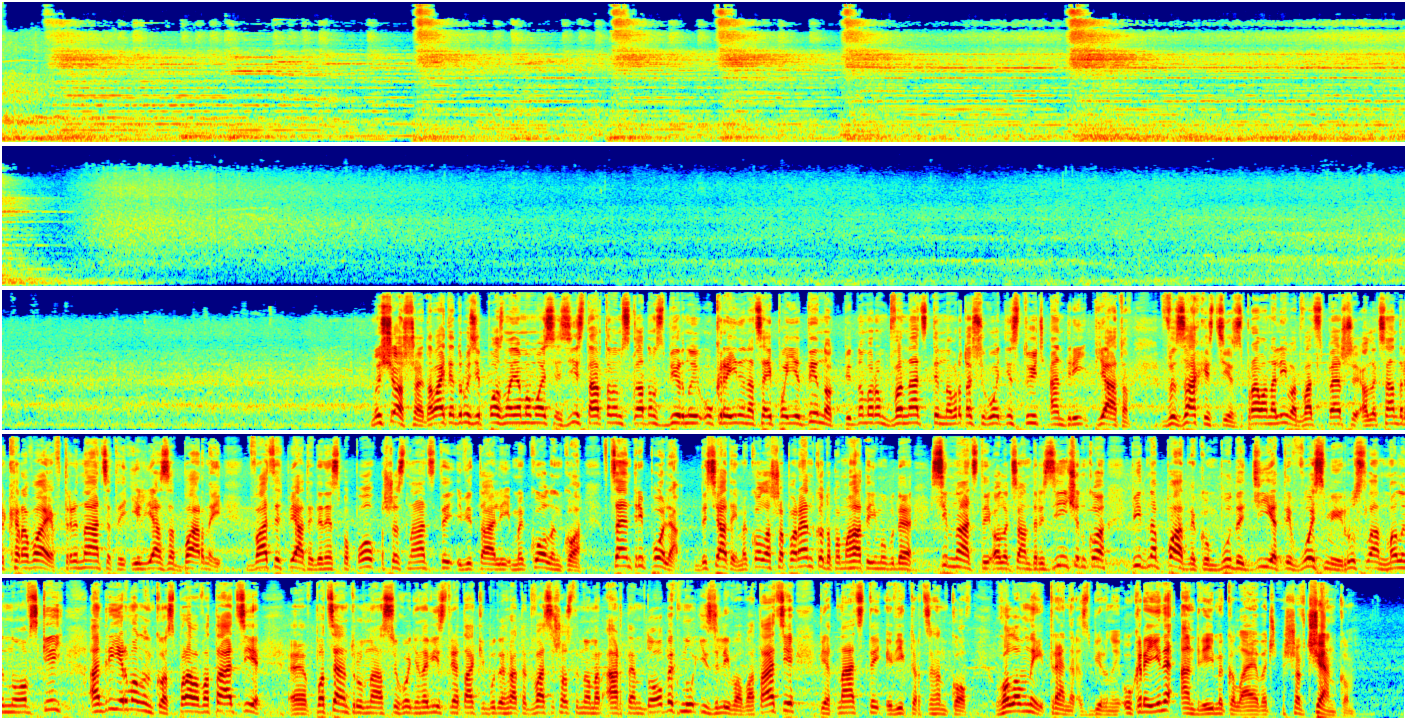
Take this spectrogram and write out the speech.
Ну що ж, давайте, друзі, познайомимося зі стартовим складом збірної України на цей поєдинок. Під номером 12 на воротах сьогодні стоїть Андрій П'ятов. В захисті справа наліво 21-й Олександр Караваєв, 13-й Ілля Забарний, 25-й Денис Попов, 16-й Віталій Миколенко. В центрі поля 10-й Микола Шапаренко. Допомагати йому буде 17-й Олександр Зінченко. Під нападником буде діяти 8-й Руслан Малиновський. Андрій Єрмоленко справа в атаці. Е, По центру в нас сьогодні на вістрі атаки буде грати 26-й номер Артем Довбик. Ну і зліва в атаці 15-й Віктор Циганков. Головний тренер збірної України Андрій Миколаєвич Шевченко.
